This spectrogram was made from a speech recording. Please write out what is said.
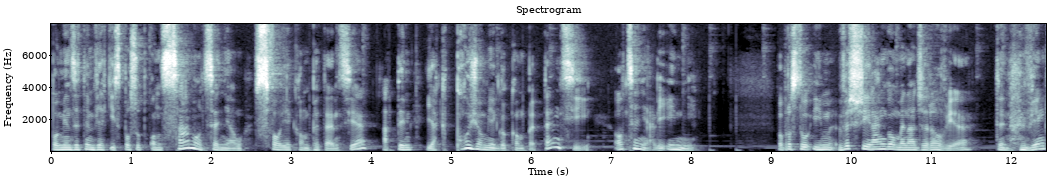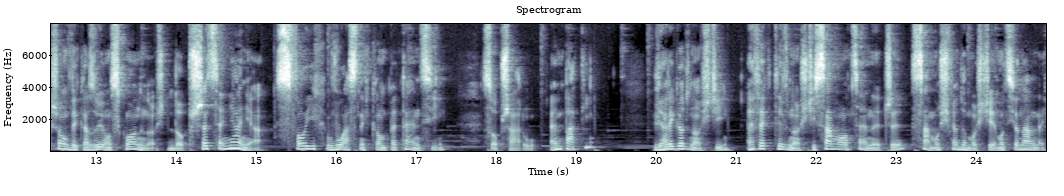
pomiędzy tym, w jaki sposób on sam oceniał swoje kompetencje, a tym, jak poziom jego kompetencji oceniali inni. Po prostu im wyżsi rangą menadżerowie, tym większą wykazują skłonność do przeceniania swoich własnych kompetencji z obszaru empatii, wiarygodności, efektywności, samooceny czy samoświadomości emocjonalnej.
